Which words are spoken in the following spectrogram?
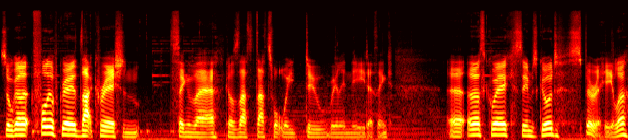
So we're going to fully upgrade that creation thing there, because that's, that's what we do really need, I think. Uh, Earthquake seems good. Spirit Healer.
